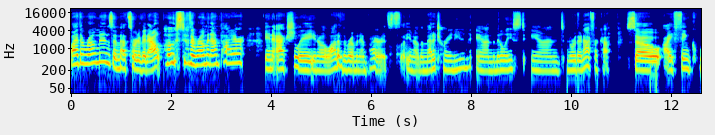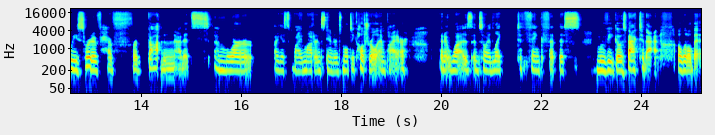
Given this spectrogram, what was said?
by the Romans, and that's sort of an outpost of the Roman Empire. in actually, you know, a lot of the Roman Empire, it's, you know, the Mediterranean and the Middle East and Northern Africa. So I think we sort of have forgotten that it's a more, I guess, by modern standards, multicultural empire than it was. And so I'd like to think that this movie goes back to that a little bit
